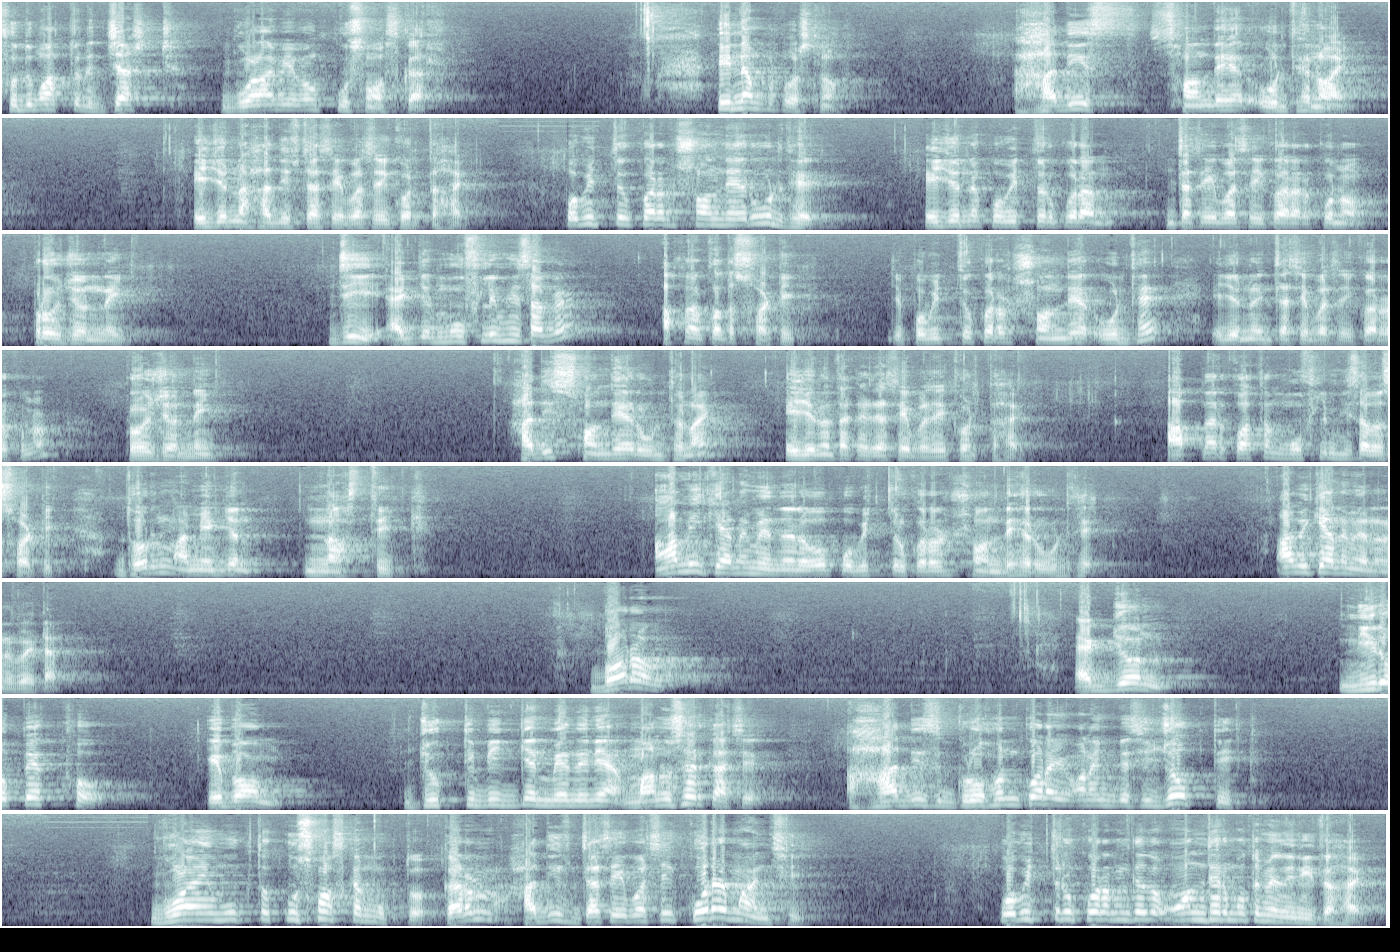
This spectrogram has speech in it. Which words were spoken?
শুধুমাত্র জাস্ট গোড়ামি এবং কুসংস্কার। তিন নম্বর প্রশ্ন, হাদিস সন্দেহের ঊর্ধ্বে নয়। এই জন্য হাদিস যাচাই বাছাই করতে হয়। পবিত্র কোরআন সন্দেহের ঊর্ধ্বে এই জন্য পবিত্র কোরআন যাচাই বাছাই করার কোনো প্রয়োজন নেই। জি, একজন মুসলিম হিসাবে আপনার কথা সঠিক যে পবিত্র কোরআন সন্দেহের ঊর্ধ্বে এই জন্য যাচাই বাছাই করার কোনো প্রয়োজন নেই। হাদিস সন্দেহের ঊর্ধ্ব নয় এই জন্য তাকে যাচাই বাছাই করতে হয়। আপনার কথা মুসলিম হিসাবে সঠিক। ধরুন আমি একজন নাস্তিক। আমি কেন মেনে নেব পবিত্র কোরআন সন্দেহের ঊর্ধ্বে? আমি কেন মেনে নেব এটা? বরং একজন নিরপেক্ষ এবং যুক্তিবিজ্ঞান মেনে নেওয়া মানুষের কাছে হাদিস গ্রহণ করাই অনেক বেশি যৌক্তিক। গোড়ায় মুক্ত কুসংস্কার মুক্ত কারণ হাদিস যাচাই বাছাই করে মানছি। পবিত্র কোরআনকে তো অন্ধের মতো মেনে নিতে হয়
